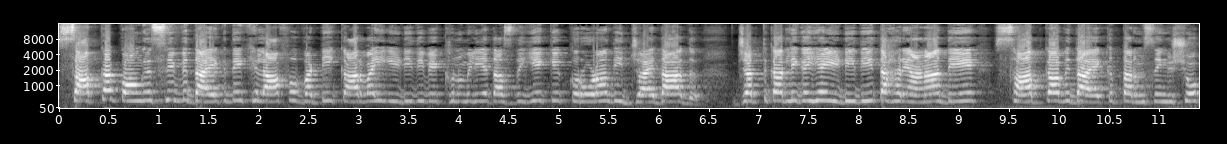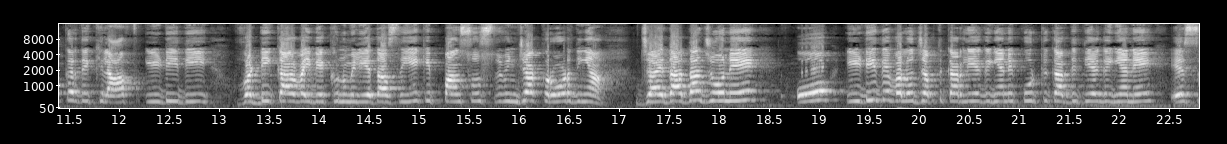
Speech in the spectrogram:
ਸਾਬਕਾ ਕਾਂਗਰਸੀ ਵਿਧਾਇਕ ਦੇ ਖਿਲਾਫ ਵੱਡੀ ਕਾਰਵਾਈ ਈਡੀ ਦੀ ਵੇਖਣ ਨੂੰ ਮਿਲੀ ਹੈ। ਦੱਸ ਦਈਏ ਕਿ ਕਰੋੜਾਂ ਦੀ ਜਾਇਦਾਦ ਜ਼ਬਤ ਕਰ ਲਈ ਗਈ ਹੈ ਈਡੀ ਦੀ। ਤਾਂ ਹਰਿਆਣਾ ਦੇ ਸਾਬਕਾ ਵਿਧਾਇਕ ਧਰਮ ਸਿੰਘ ਸ਼ੋਕਰ ਦੇ ਖਿਲਾਫ ਈਡੀ ਦੀ ਵੱਡੀ ਕਾਰਵਾਈ ਵੇਖਣ ਨੂੰ ਮਿਲੀ ਹੈ। ਦੱਸ ਦਈਏ ਕਿ 557 ਕਰੋੜ ਦੀਆਂ ਜਾਇਦਾਦਾਂ ਜੋ ਨੇ, ਉਹ ਈਡੀ ਦੇ ਵੱਲੋਂ ਜ਼ਬਤ ਕਰ ਲਈਆਂ ਗਈਆਂ ਨੇ, ਕੁਰਕ ਕਰ ਦਿੱਤੀਆਂ ਗਈਆਂ ਨੇ ਇਸ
